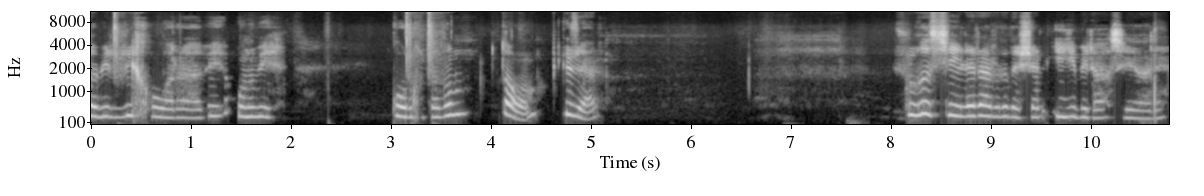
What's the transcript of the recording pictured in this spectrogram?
Burada bir Rico var abi. Onu bir korkutalım. Tamam. Güzel. Şu hız şeyleri arkadaşlar iyi biraz yani.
